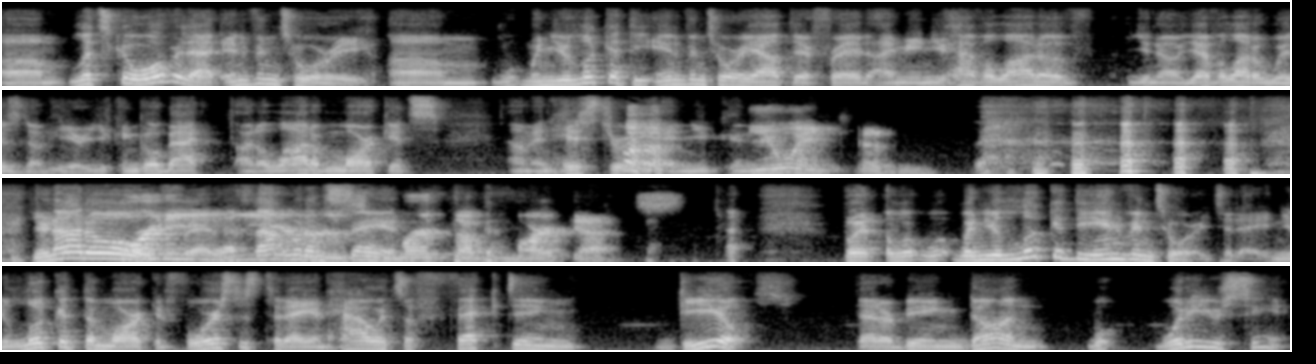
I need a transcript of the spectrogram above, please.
Um, let's go over that inventory. Um, when you look at the inventory out there, Fred, I mean, you have a lot of, you know, you have a lot of wisdom here. You can go back on a lot of markets um, in history, and you can. you ain't you're not old. Fred. That's not what I'm saying. worth of markets. But when you look at the inventory today, and you look at the market forces today, and how it's affecting deals that are being done, what, what are you seeing?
